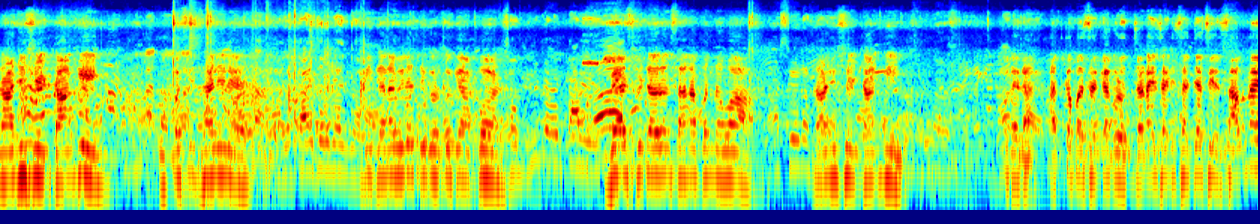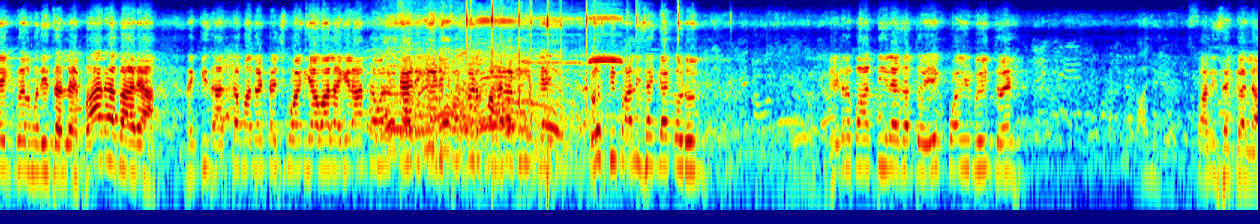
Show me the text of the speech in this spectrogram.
राजू शेठ डांगे उपस्थित झालेले आहेत. मी त्यांना विनंती करतो की आपण व्यासपीठावरून स्थानापन्न व्हा. राजू शेठ डांगे. हातकबा संघाकडून चढाईसाठी सज्ज असेल. सामना एक वेळमध्ये चाललाय. बारा बारा. नक्कीच आता माझा टच पॉईंट घ्यावा लागेल. आता मला त्या ठिकाणी पकड पाहायला मिळते दोस्ती पाली संघाकडून. रेडर बाद दिला जातो. एक पॉईंट मिळतोय. पाली संघाला.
